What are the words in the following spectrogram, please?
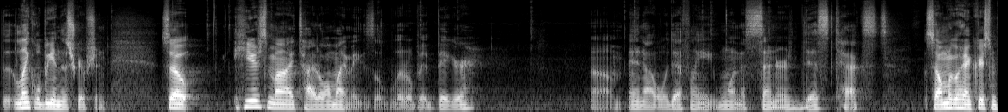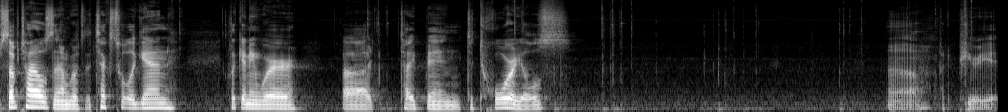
the link will be in the description. So here's my title. I might make this a little bit bigger. Um, and I will definitely want to center this text. So I'm to go ahead and create some subtitles. Then I'm going to go to the text tool again. Click anywhere. Uh, type in tutorials. Uh, put a period.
